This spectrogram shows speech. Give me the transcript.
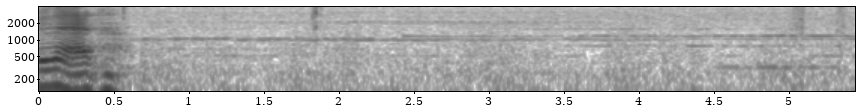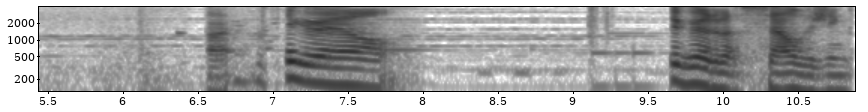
Do that. Alright, figure out figure out about salvaging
